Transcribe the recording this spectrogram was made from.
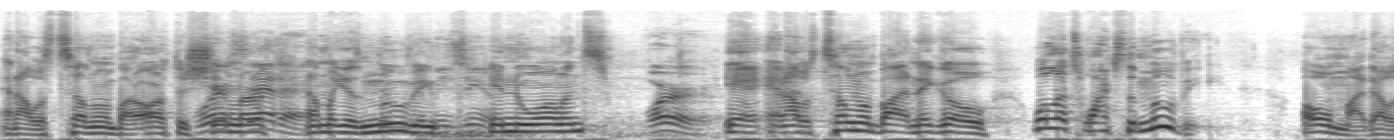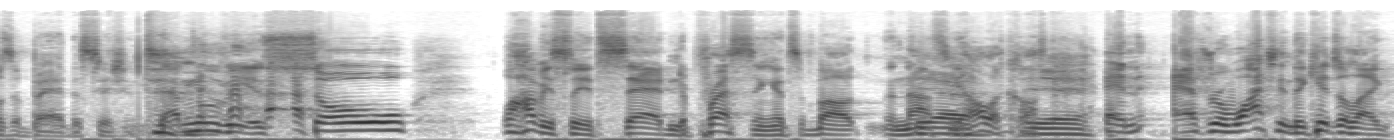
and I was telling them about Arthur Schindler. that at? I'm like, his The- the movie in New Orleans. Word. Yeah, and I was telling them about it and they go, Well, let's watch the movie. Oh my, that was a bad decision. That movie is so well, obviously it's sad and depressing. It's about the Nazi Yeah, Holocaust. yeah. And as we're watching, the kids are like,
